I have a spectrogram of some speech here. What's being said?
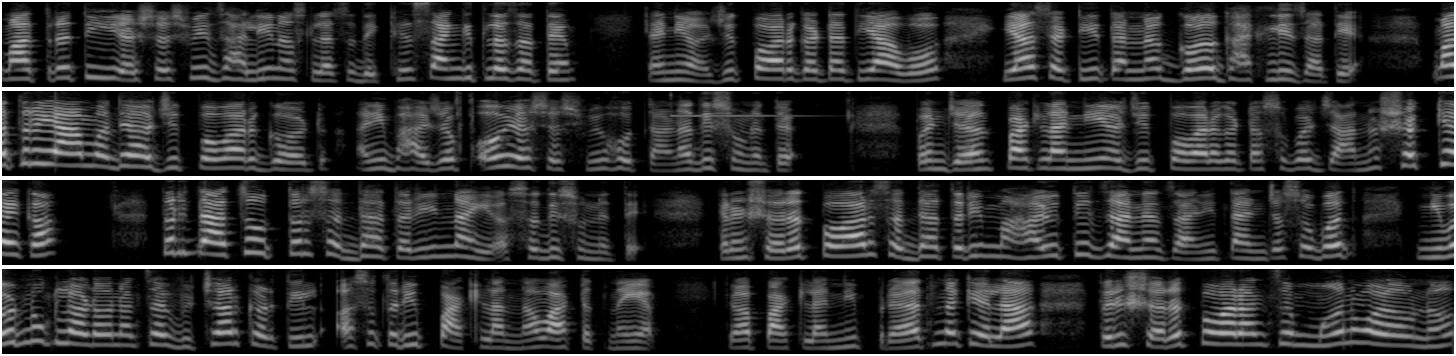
मात्र ती यशस्वी झाली नसल्याचं देखील सांगितलं जाते त्यांनी अजित पवार गटात यावं यासाठी त्यांना गळ घातली जाते. मात्र यामध्ये अजित पवार गट आणि भाजप अयशस्वी होताना दिसून येते पण जयंत पाटलांनी अजित पवार गटासोबत जाणं शक्य आहे का? तर त्याचं उत्तर सध्या तरी नाही असं दिसून येते. कारण शरद पवार सध्या तरी महायुतीत जाण्याचा आणि त्यांच्यासोबत निवडणूक लढवण्याचा विचार करतील असं तरी पाटलांना वाटत नाहीये. किंवा पाटलांनी प्रयत्न केला तरी शरद पवारांचं मन वळवणं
